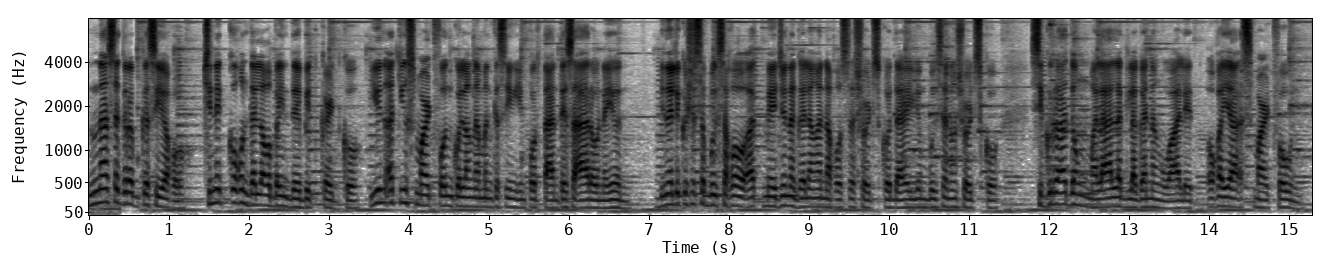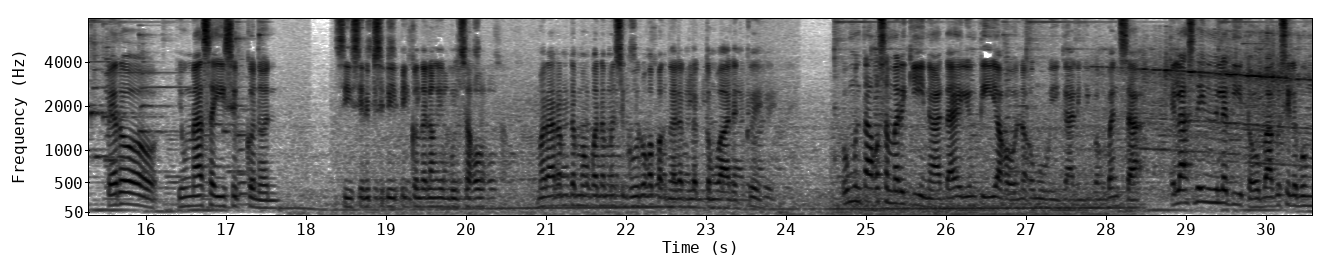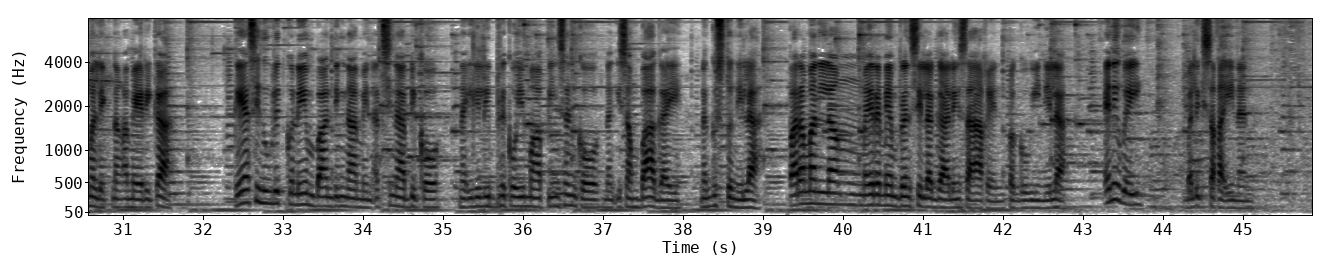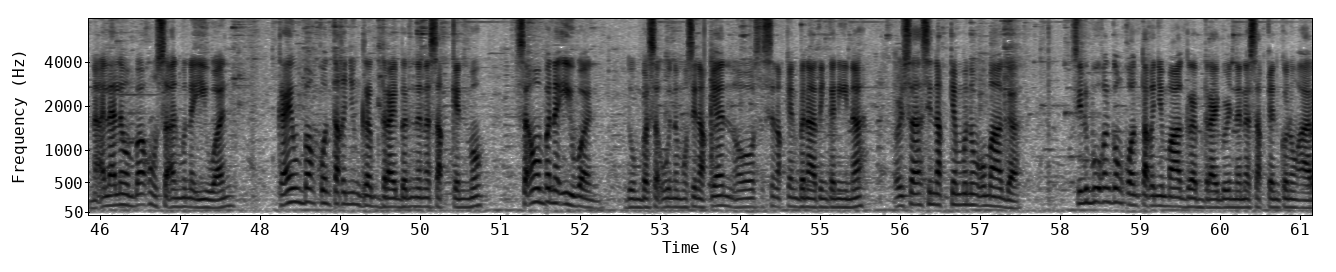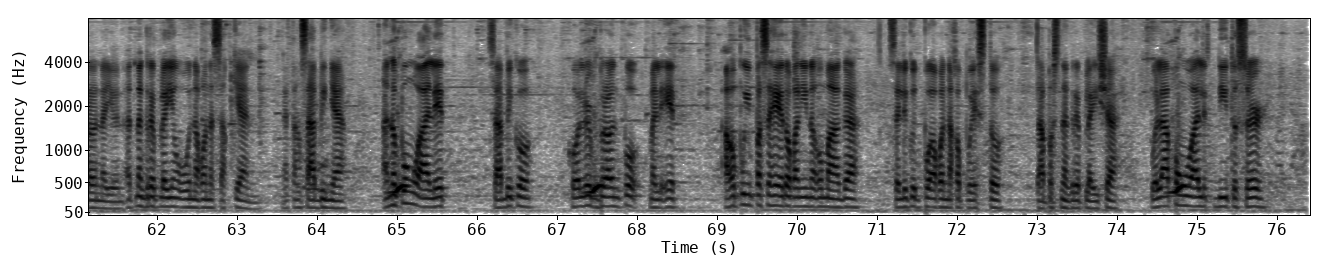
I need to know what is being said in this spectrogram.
Nung nasa grab kasi ako, chinek ko kung dala ko ba yung debit card ko. Yun at yung smartphone ko lang naman kasi yung importante sa araw na yun. Binalik ko siya sa bulsa ko at medyo nagalangan ako sa shorts ko dahil yung bulsa ng shorts ko siguradong malalaglagan ng wallet o kaya smartphone. Pero yung nasa isip ko nun, sisilip-silipin ko na lang yung bulsa ko. Mararamdaman ko naman siguro kapag nalaglag tong wallet ko eh. Pumunta ako sa Marikina dahil yung tiya ko na umuwi galing ibang bansa E last day nila dito bago sila bumalik ng Amerika. Kaya sinulit ko na yung bonding namin at sinabi ko na ililibre ko yung mga pinsan ko ng isang bagay na gusto nila. Para man lang may remembrance sila galing sa akin pag uwi nila. Anyway, balik sa kainan. Naalala mo ba kung saan mo naiwan? Kaya mo bang kontakin yung grab driver na nasakyan mo? Saan mo ba naiwan? Doon ba sa una mong sinakyan o sa sinakyan ba natin kanina? Or sa sinakyan mo nung umaga? Sinubukan kong kontakin yung mga grab driver na nasakyan ko nung araw na yun at nag-reply yung una ko nasakyan. At ang sabi niya, ano pong wallet? Sabi ko, color brown po, maliit. Ako po yung pasahero kanina umaga. Sa likod po ako nakapwesto. Tapos nag-reply siya, wala pong wallet dito sir.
